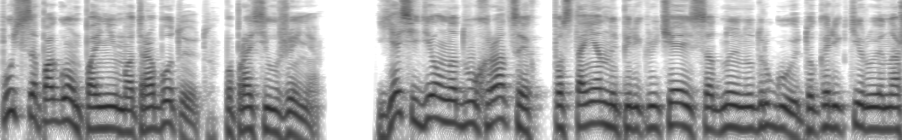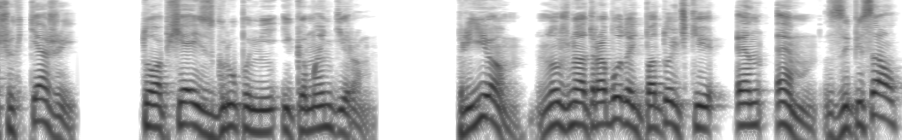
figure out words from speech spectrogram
Пусть сапогом по ним отработают», — попросил Женя. Я сидел на двух рациях, постоянно переключаясь с одной на другую, то корректируя наших тяжей, то общаясь с группами и командиром. «Прием! Нужно отработать по точке НМ. Записал?»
